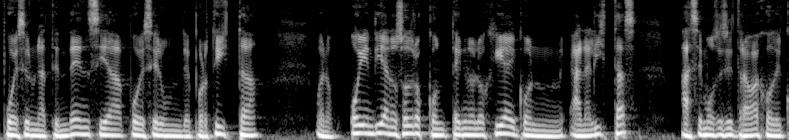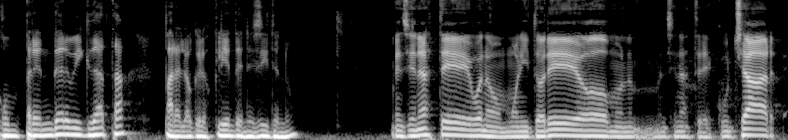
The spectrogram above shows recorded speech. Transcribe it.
puede ser una tendencia, puede ser un deportista. Bueno, hoy en día nosotros con tecnología y con analistas hacemos ese trabajo de comprender Big Data para lo que los clientes necesiten, ¿no? Mencionaste, bueno, monitoreo, mencionaste escuchar.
